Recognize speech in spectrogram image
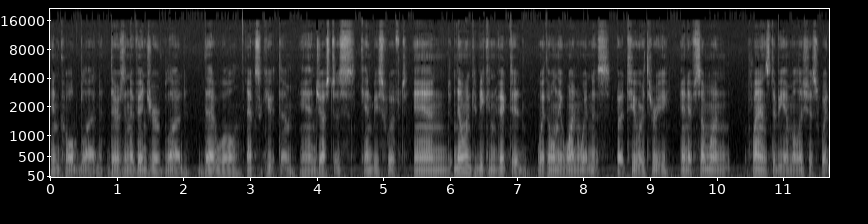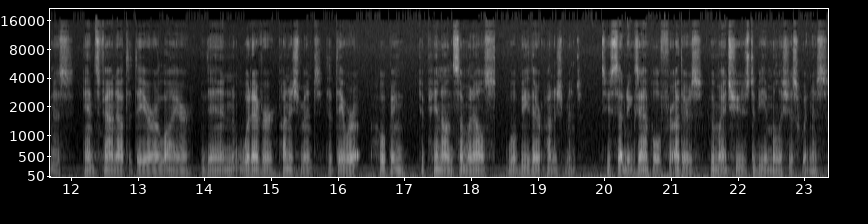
in cold blood. There's an avenger of blood that will execute them, and justice can be swift. And no one can be convicted with only one witness, but two or three. And if someone plans to be a malicious witness and it's found out that they are a liar, then whatever punishment that they were hoping to pin on someone else will be their punishment to set an example for others who might choose to be a malicious witness.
